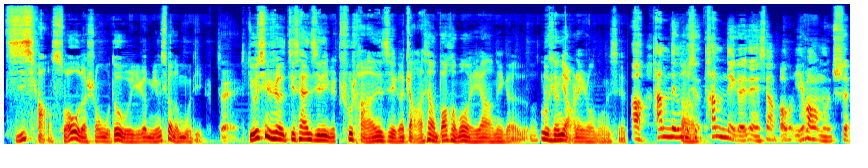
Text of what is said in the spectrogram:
极强，所有的生物都有一个明确的目的。对，尤其是第三集里面出场的那几个长得像宝可梦一样那个陆行鸟那种东西啊，他们那个陆行，他们那个有点像宝可，也是宝可梦，就是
